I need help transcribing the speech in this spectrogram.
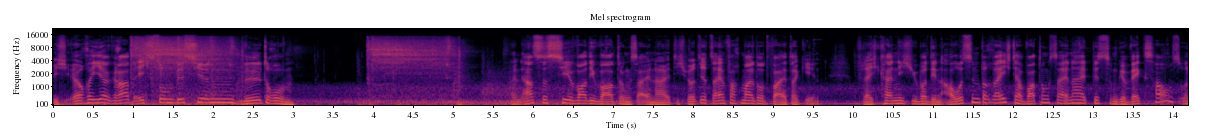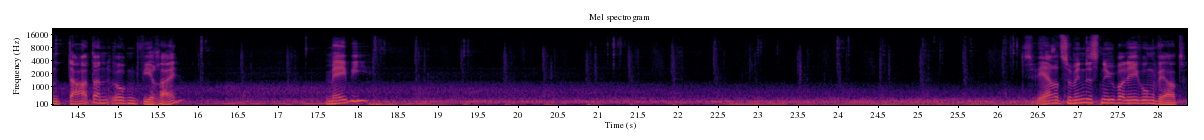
Ich irre hier gerade echt so ein bisschen wild rum. Mein erstes Ziel war die Wartungseinheit. Ich würde jetzt einfach mal dort weitergehen. Vielleicht kann ich über den Außenbereich der Wartungseinheit bis zum Gewächshaus und da dann irgendwie rein? Maybe? Es wäre zumindest eine Überlegung wert.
